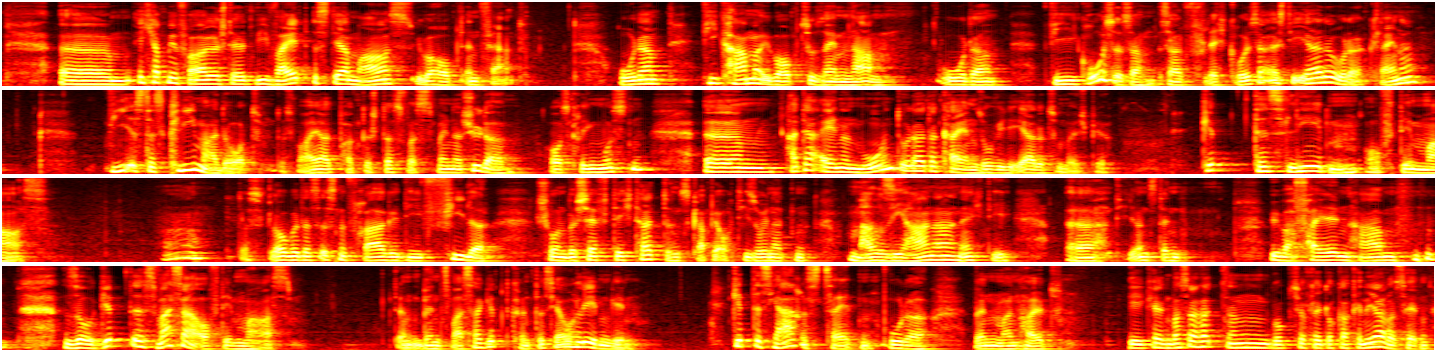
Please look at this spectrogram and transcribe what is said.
Ähm, ich habe mir Frage gestellt, wie weit ist der Mars überhaupt entfernt? Oder wie kam er überhaupt zu seinem Namen? Oder wie groß ist er? Ist er vielleicht größer als die Erde oder kleiner? Wie ist das Klima dort? Das war ja praktisch das, was meine Schüler rauskriegen mussten. Ähm, hat er einen Mond oder hat er keinen, so wie die Erde zum Beispiel? Gibt es Leben auf dem Mars? Ja, das, ich glaube, das ist eine Frage, die viele schon beschäftigt hat. Und es gab ja auch die sogenannten Marsianer, nicht? Die, äh, die uns dann überfallen haben. so, gibt es Wasser auf dem Mars? Denn wenn es Wasser gibt, könnte es ja auch Leben geben. Gibt es Jahreszeiten? Oder wenn man halt eh kein Wasser hat, dann gibt es ja vielleicht auch gar keine Jahreszeiten.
